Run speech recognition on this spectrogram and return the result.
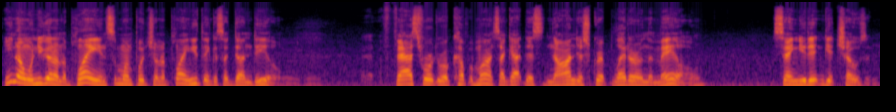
You know, when you get on a plane, someone puts you on a plane, you think it's a done deal. Mm-hmm. Fast forward to a couple months, I got this nondescript letter in the mail saying you didn't get chosen.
